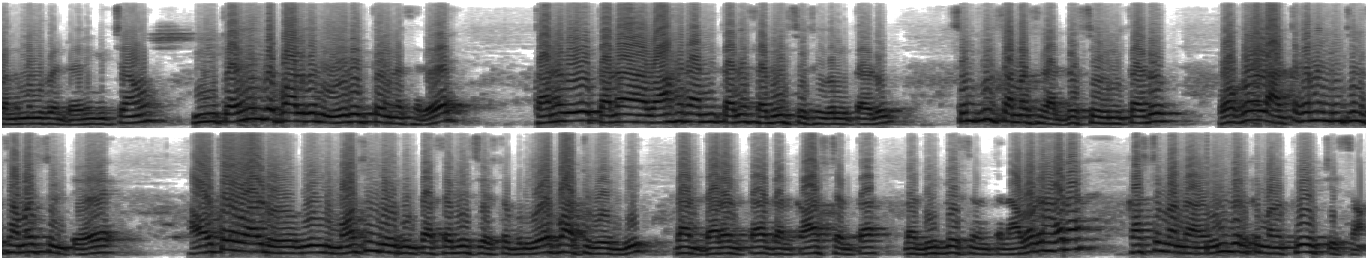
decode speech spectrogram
వంద మంది పోయిన ట్రైనింగ్ ఇచ్చాము. ఈ ట్రైనింగ్లో పాల్గొని ఏ వ్యక్తి అయినా సరే తనది తన వాహనాన్ని తనే సర్వీస్ చేసుకోగలుగుతాడు. సింపుల్ సమస్యలు అడ్రస్ చేయగలుగుతాడు. ఒకవేళ అంతకన్నా మించిన సమస్య ఉంటే అవతల వాడు వీళ్ళు మోసం చేయకుండా సర్వీస్ చేసేటప్పుడు ఏ పార్ట్ పోయింది? దాని ధర ఎంత? దాని కాస్ట్ ఎంత? దాని రీప్లేస్మెంట్ ఎంత? అనే అవగాహన కస్టమర్ యూజర్కి మనం క్రియేట్ చేస్తాం.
